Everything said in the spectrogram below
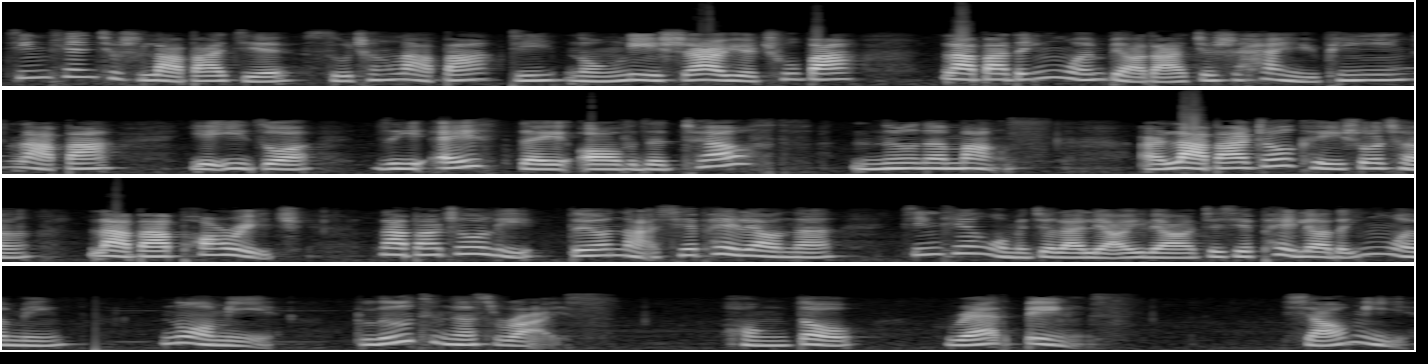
今天就是腊八节，俗称腊八，即农历十二月初八。腊八的英文表达就是汉语拼音腊八，也译作 the eighth day of the twelfth lunar month。而腊八粥可以说成腊八 porridge。腊八粥里都有哪些配料呢？今天我们就来聊一聊这些配料的英文名。糯米 glutinous rice，红豆 red beans，小米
